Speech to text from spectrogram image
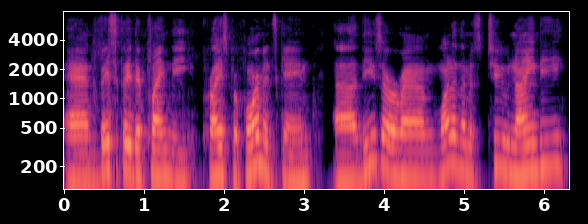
and basically they're playing the price performance game. Uh, these are around. One of them is two ninety,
